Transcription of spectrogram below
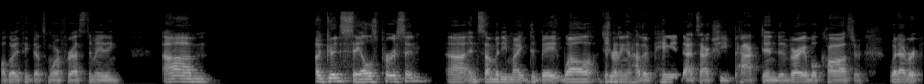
Although I think that's more for estimating. Um, a good salesperson Uh, and somebody might debate, well, depending sure. on how they're paid, that's actually packed into variable costs or whatever.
